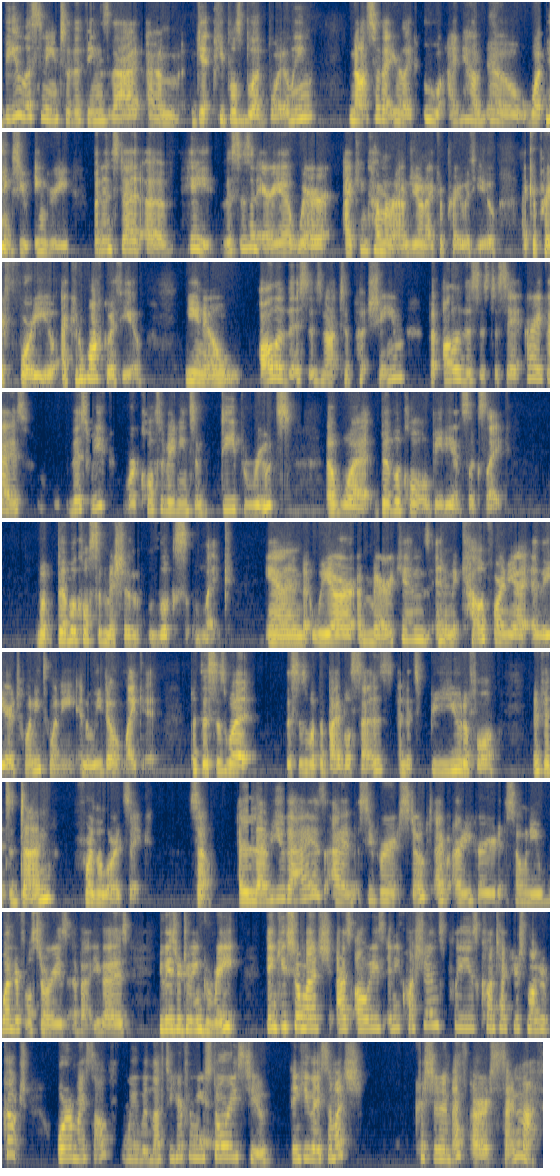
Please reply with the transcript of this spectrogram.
be listening to the things that um, get people's blood boiling, not so that you're like, ooh, I now know what makes you angry, but instead of, hey, this is an area where I can come around you and I could pray with you. I could pray for you. I could walk with you. You know, all of this is not to put shame, but all of this is to say, all right, guys, this week we're cultivating some deep roots of what biblical obedience looks like, what biblical submission looks like. And we are Americans in California in the year 2020, and we don't like it. But this is what this is what the Bible says, and it's beautiful if it's done for the Lord's sake. So I love you guys. I'm super stoked. I've already heard so many wonderful stories about you guys. You guys are doing great. Thank you so much. As always, any questions, please contact your small group coach or myself. We would love to hear from you stories too. Thank you guys so much. Kristen and Beth are signing off.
